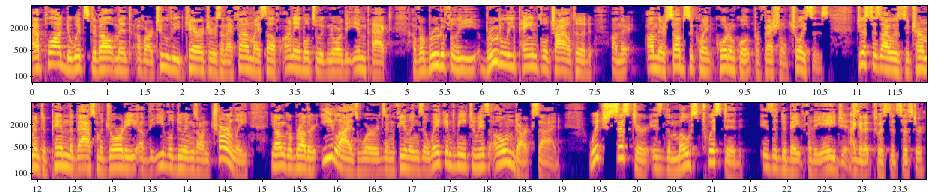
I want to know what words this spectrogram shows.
I applaud DeWitt's development of our two lead characters, and I found myself unable to ignore the impact of a brutally, brutally painful childhood on their on their subsequent quote unquote professional choices. Just as I was determined to pin the vast majority of the evil doings on Charlie, younger brother Eli's words and feelings awakened me to his own dark side. Which sister is the most twisted is a debate for the ages. I get it, Twisted Sister.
